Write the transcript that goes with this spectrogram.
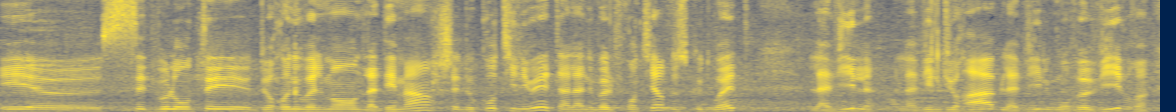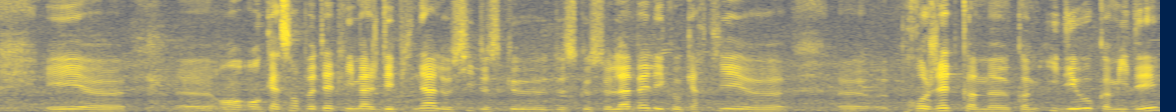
Et euh, cette volonté de renouvellement de la démarche et de continuer est à la nouvelle frontière de ce que doit être la ville, la ville durable, la ville où on veut vivre, et euh, euh, en, cassant peut-être l'image d'Épinal aussi de ce, que, ce label écoquartier projette comme, idéaux, comme idée.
